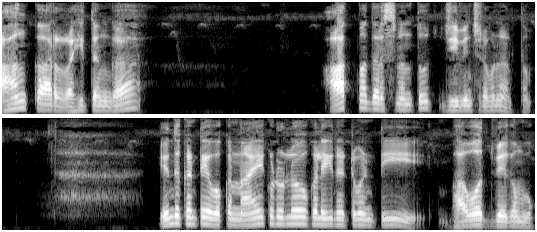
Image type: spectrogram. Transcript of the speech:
అహంకార రహితంగా ఆత్మదర్శనంతో జీవించడం అని అర్థం. ఎందుకంటే ఒక నాయకుడిలో కలిగినటువంటి భావోద్వేగం ఒక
